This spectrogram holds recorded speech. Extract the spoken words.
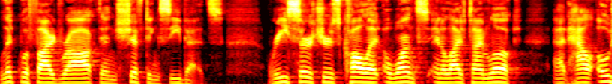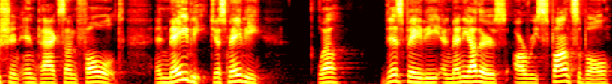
liquefied rock, and shifting seabeds. Researchers call it a once in a lifetime look at how ocean impacts unfold. And maybe, just maybe, well, this baby and many others are responsible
